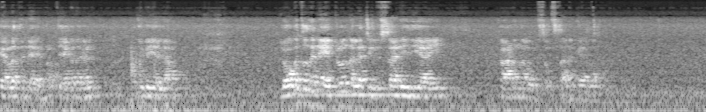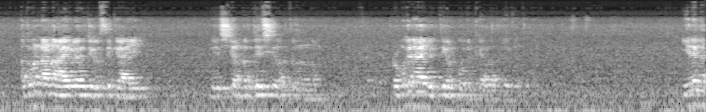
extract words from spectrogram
കേരളത്തിന്റെ പ്രത്യേകതകൾ ഇവയെല്ലാം ലോകത്ത് തന്നെ ഏറ്റവും നല്ല ചികിത്സാ രീതിയായി കാണുന്ന ഒരു സംസ്ഥാനം കേരളം. അതുകൊണ്ടാണ് ആയുർവേദ ചികിത്സയ്ക്കായി ദേശീയ അന്തർദേശീയ തലത്തിൽ നിന്നും പ്രമുഖരായ വ്യക്തികൾ പോലും കേരളത്തിലേക്ക് എത്തുന്നത്. ഈ രംഗത്ത്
